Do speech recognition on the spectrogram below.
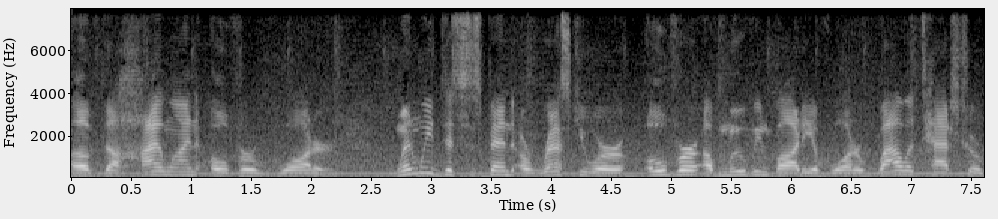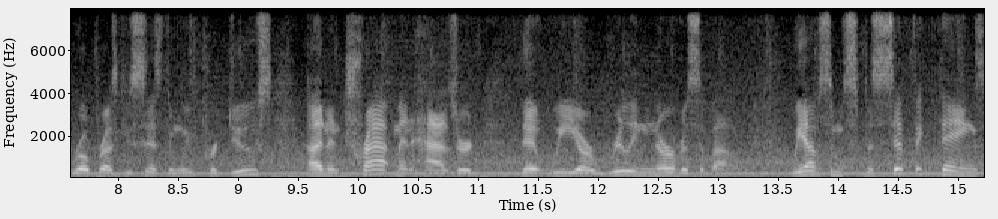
of the Highline over water. When we suspend a rescuer over a moving body of water while attached to a rope rescue system, we produce an entrapment hazard that we are really nervous about. We have some specific things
